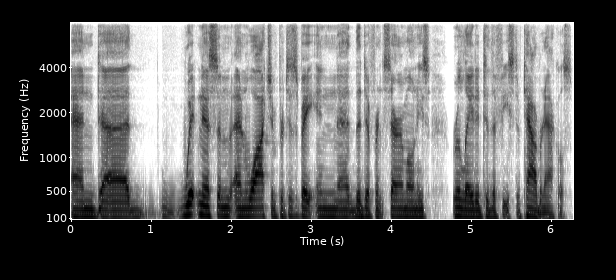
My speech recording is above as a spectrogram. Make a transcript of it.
and uh, witness and, and watch and participate in uh, the different ceremonies related to the Feast of Tabernacles,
